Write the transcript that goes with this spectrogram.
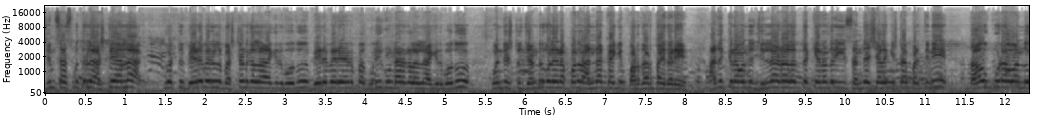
ಜಿಮ್ಸ್ ಆಸ್ಪತ್ರೆ ಅಷ್ಟೇ ಅಲ್ಲ, ಇವತ್ತು ಬೇರೆ ಬೇರೆ ಬಸ್ ಸ್ಟ್ಯಾಂಡ್ಗಳಾಗಿರ್ಬೋದು ಬೇರೆ ಬೇರೆ ಏನಪ್ಪ ಗುಡಿ ಗುಂಡಾರಗಳಲ್ಲಿ ಆಗಿರ್ಬೋದು ಒಂದಿಷ್ಟು ಜನರುಗಳು ಏನಪ್ಪ ಅಂದ್ರೆ ಅನ್ನಕ್ಕಾಗಿ ಪರದಾಡ್ತಾ ಇದ್ದಾರೆ. ಅದಕ್ಕೆ ನಾವು ಒಂದು ಜಿಲ್ಲಾಡಳಿತಕ್ಕೆ ಏನಂದ್ರೆ ಈ ಸಂದೇಶ ಹೇಳಕ್ಕೆ ಇಷ್ಟಪಡ್ತೀನಿ. ತಾವು ಕೂಡ ಒಂದು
